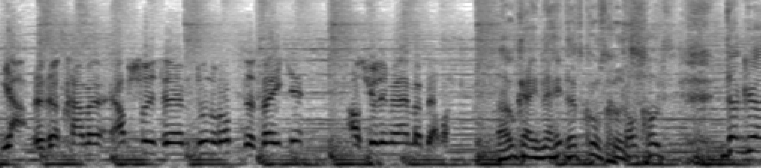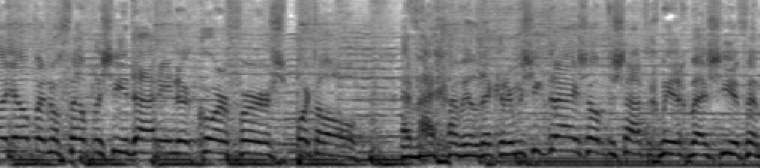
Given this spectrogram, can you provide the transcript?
Ja, dus dat gaan we absoluut eh, doen erop, dat weet je. Als jullie mij maar bellen. Oké, nee, dat komt goed. Komt goed. Dankjewel Joop en nog veel plezier daar in de Corver Sporthal. En wij gaan weer lekkere muziek draaien zo op de zaterdagmiddag bij CFM.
